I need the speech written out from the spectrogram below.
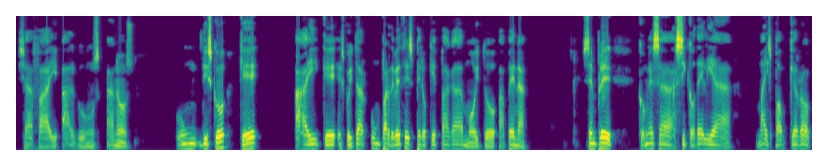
xa fai algúns anos. Un disco que hai que escoitar un par de veces pero que paga moito a pena. Sempre con esa psicodelia máis pop que rock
